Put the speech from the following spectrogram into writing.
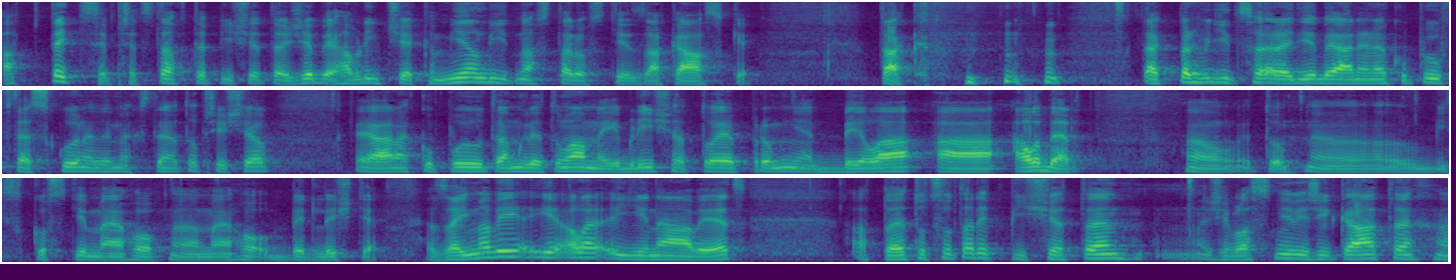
A teď si představte, píšete, že by Havlíček měl být na starosti zakázky. Tak, tak první, co je radě, já nenakupuju v Tesku, nevím, jak jste na to přišel. Já nakupuju tam, kde to mám nejblíž a to je pro mě Bila a Albert. No, je to eh, v blízkosti mého, mého bydliště. Zajímavý je ale jiná věc. A to je to, co tady píšete, že vlastně vy říkáte, eh,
